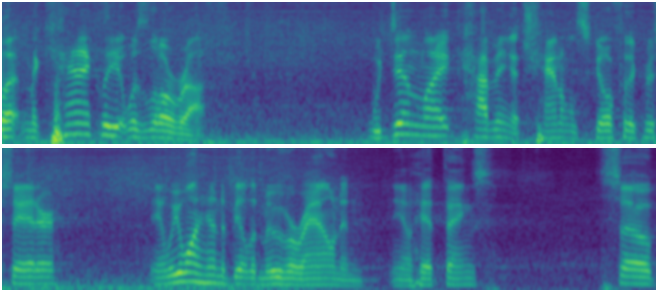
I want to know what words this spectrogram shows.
But mechanically, it was a little rough. We didn't like having a channeled skill for the Crusader. Know, we want him to be able to move around and you know hit things. So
